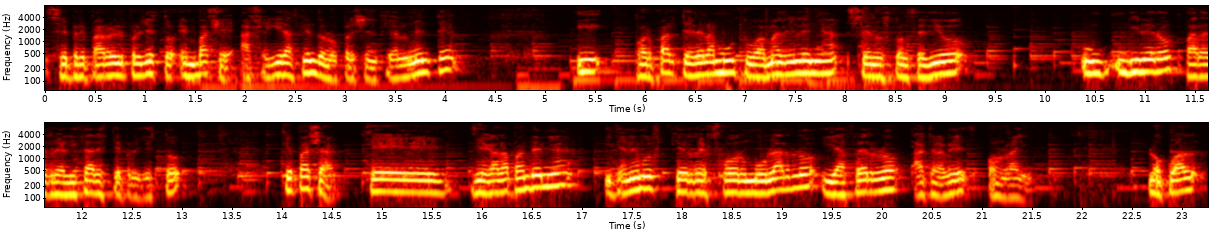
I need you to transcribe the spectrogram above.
se preparó el proyecto en base a seguir haciéndolo presencialmente y por parte de la mutua madrileña se nos concedió un dinero para realizar este proyecto. ¿Qué pasa? Que llega la pandemia y tenemos que reformularlo y hacerlo a través online lo cual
